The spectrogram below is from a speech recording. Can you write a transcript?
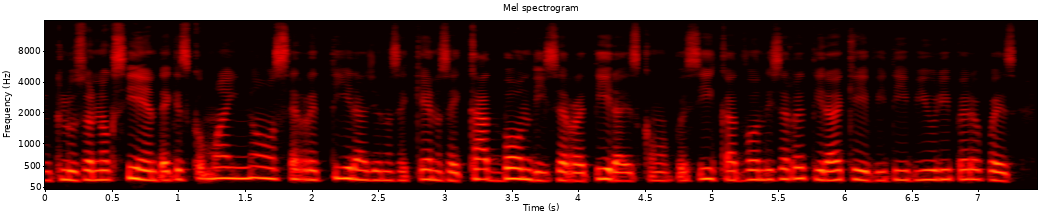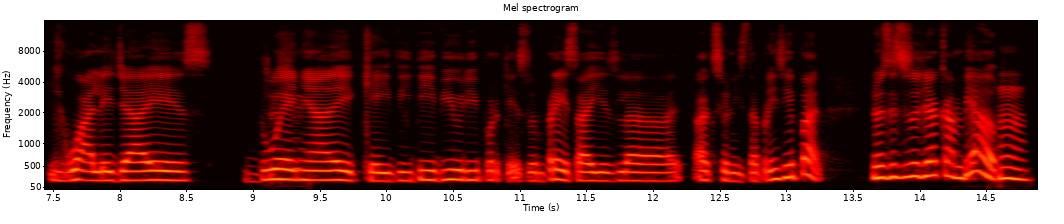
incluso en Occidente, que es como, ay, no, se retira, yo no sé qué, no sé, Cat Bondi se retira, es como, pues sí, Cat Bondi se retira de KVD Beauty, pero pues igual ella es dueña de KVD Beauty porque es su empresa y es la accionista principal. No sé si eso ya ha cambiado. Mm.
